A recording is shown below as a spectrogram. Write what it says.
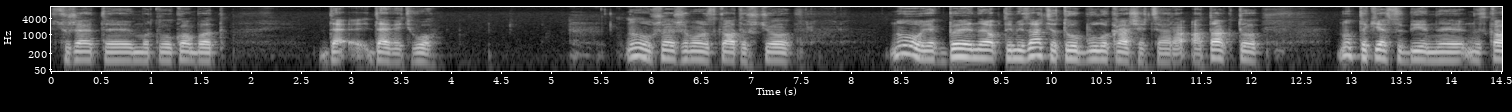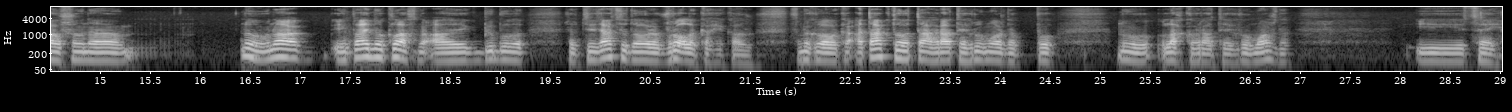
сюжет е, Mortal Kombat 9. Во. Ну, я ще можу сказати, що ну, якби не оптимізація, то було краще ця гра. А так, то ну, таке собі не, не сказав, що вона. Ну, вона геймплейно класна, але якби було щоб оптимізація добре в роликах, я кажу, в самих роликах. А так, то та грати гру можна по. Ну, легко грати гру можна. І цей.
